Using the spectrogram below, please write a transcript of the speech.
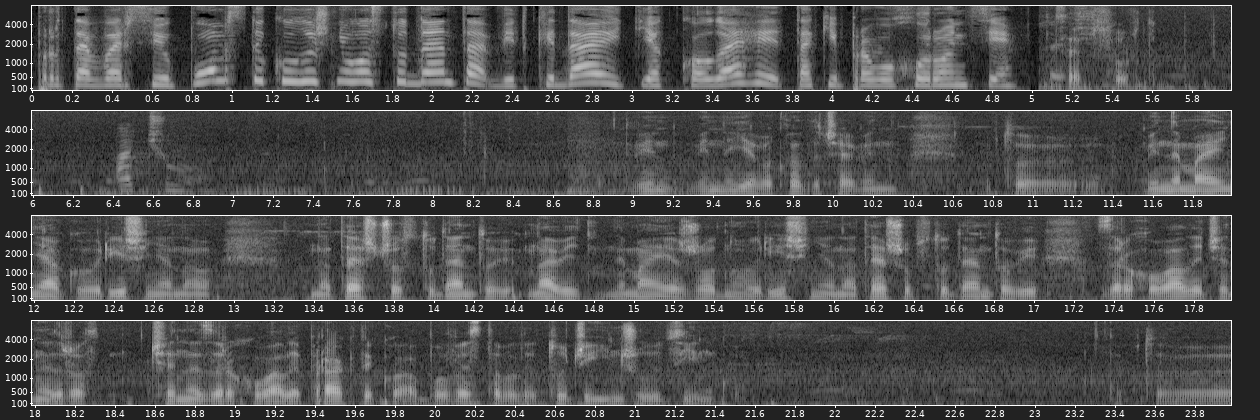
проте версію помсти колишнього студента відкидають як колеги, так і правоохоронці. Це абсурд. А чому? Він, він не є викладачем, він, тобто, він не має ніякого рішення на, на те, що студентові, навіть немає жодного рішення на те, щоб студентові зарахували чи не, чи не зарахували практику або виставили ту чи іншу оцінку. Тобто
